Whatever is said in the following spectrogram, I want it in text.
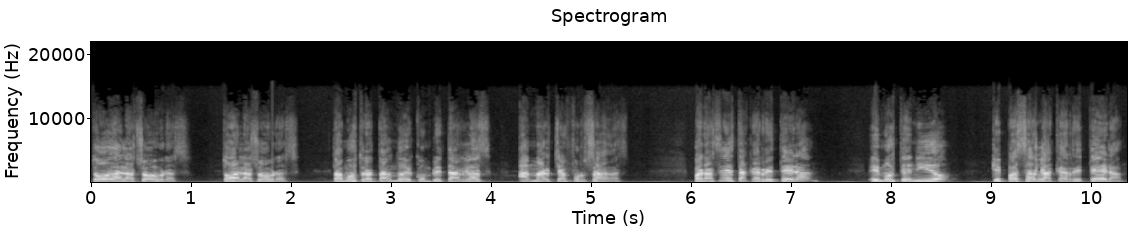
todas las obras, todas las obras. Estamos tratando de completarlas a marchas forzadas. Para hacer esta carretera, hemos tenido que pasar la carretera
